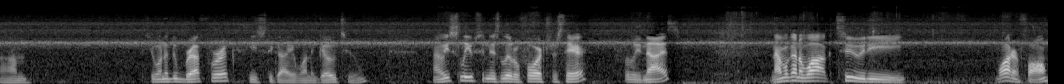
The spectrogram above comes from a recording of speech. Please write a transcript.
Um, if you want to do breathwork, he's the guy you want to go to. Now he sleeps in his little fortress here, really nice. Now we're gonna walk to the waterfall,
